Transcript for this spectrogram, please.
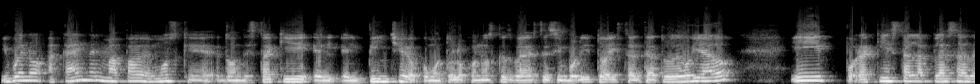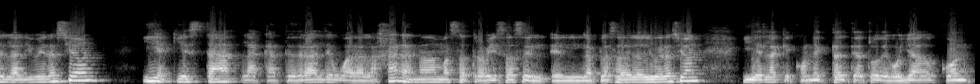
Y bueno, acá en el mapa vemos que donde está aquí el, pinche, o como tú lo conozcas, vea este simbolito, ahí está el Teatro de Gollado, y por aquí está la Plaza de la Liberación, y aquí está la Catedral de Guadalajara, nada más atraviesas la Plaza de la Liberación y es la que conecta el Teatro de Gollado con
